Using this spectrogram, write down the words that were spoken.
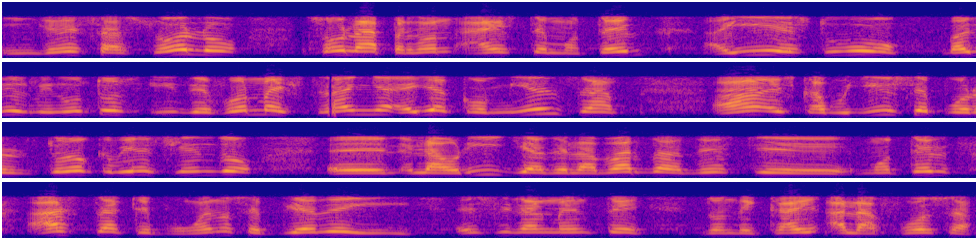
ingresa solo sola, perdón, a este motel. Ahí estuvo varios minutos y de forma extraña ella comienza a escabullirse por todo lo que viene siendo eh, la orilla de la barda de este motel hasta que pues, bueno se pierde y es finalmente donde cae a la fosa.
